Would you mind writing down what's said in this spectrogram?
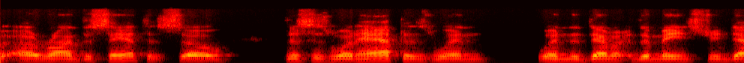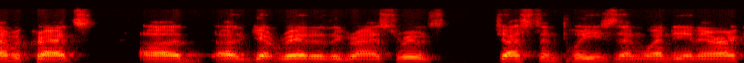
uh, Ron DeSantis. So this is what happens when when the Demo- the mainstream Democrats uh, uh, get rid of the grassroots. Justin, please, then Wendi and Eric.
